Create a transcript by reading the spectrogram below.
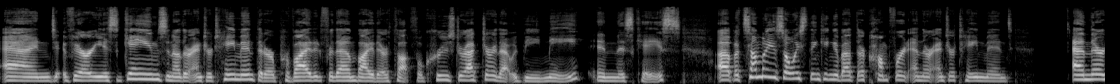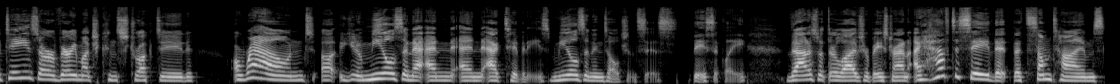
and various games and other entertainment that are provided for them by their thoughtful cruise director. That would be me in this case. Uh, but somebody is always thinking about their comfort and their entertainment. And their days are very much constructed around, uh, you know, meals and, and, and activities, meals and indulgences, basically. That is what their lives are based around. I have to say that, that sometimes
